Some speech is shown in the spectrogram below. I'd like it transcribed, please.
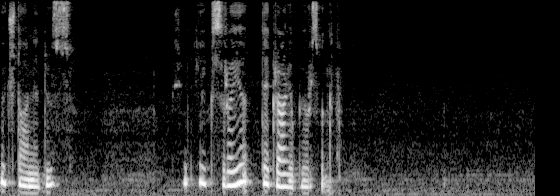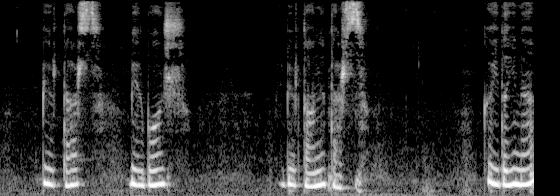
3 tane düz. Şimdi ilk sırayı tekrar yapıyoruz bakın. Bir ters, bir boş ve bir tane ters. Kıyıda yine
